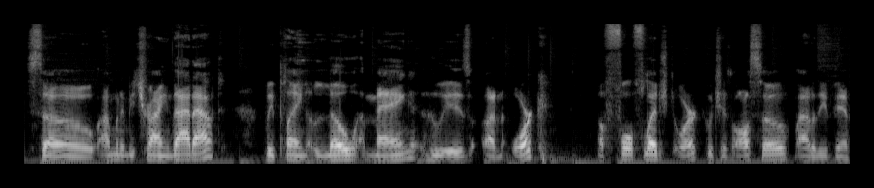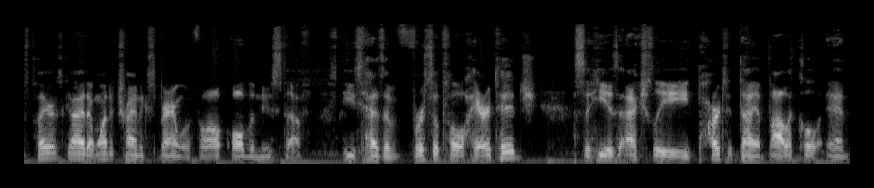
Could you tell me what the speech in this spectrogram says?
So I'm going to be trying that out be playing Lo Mang, who is an orc, a full fledged orc, which is also out of the Advanced Player's Guide. I want to try and experiment with all, all the new stuff. He has a versatile heritage, so he is actually part diabolical and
